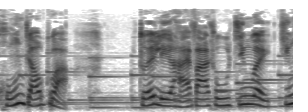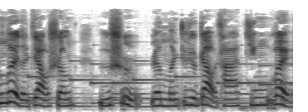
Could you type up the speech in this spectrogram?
红脚爪。嘴里还发出“精卫，精卫”的叫声，于是人们就叫它精卫。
